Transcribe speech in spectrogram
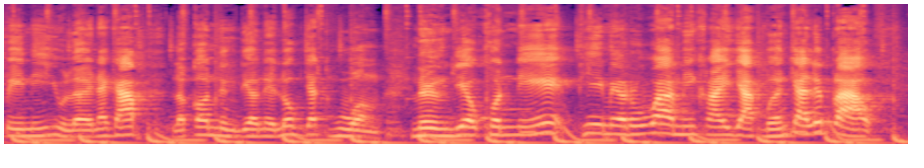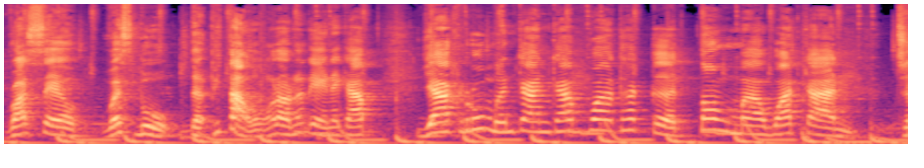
ปีนี้อยู่เลยนะครับ แล้วก็หนึ่งเดียวในโลกยัดห่วง หนึ่งเดียวคนนี้ที่ไม่รู้ว่ามีใครอยากเหมือนกันหรือเปล่า Russell Westbrook the พี่เต่าของเรานั่นเองนะครับ อยากรู้เหมือนกันครับว่าถ้าเกิดต้องมาวัดกัน เจ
